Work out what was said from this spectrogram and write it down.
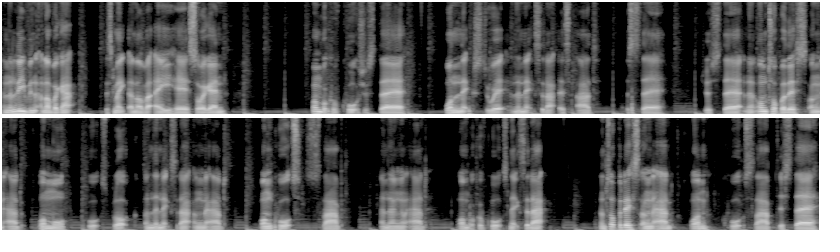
And then leaving another gap, let's make another A here. So again, one block of quartz just there, one next to it, and the next to that, let's add a stair just there. And then on top of this, I'm going to add one more quartz block, and then next to that, I'm going to add one quartz slab, and then I'm going to add one block of quartz next to that. On top of this, I'm going to add one quartz slab just there.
